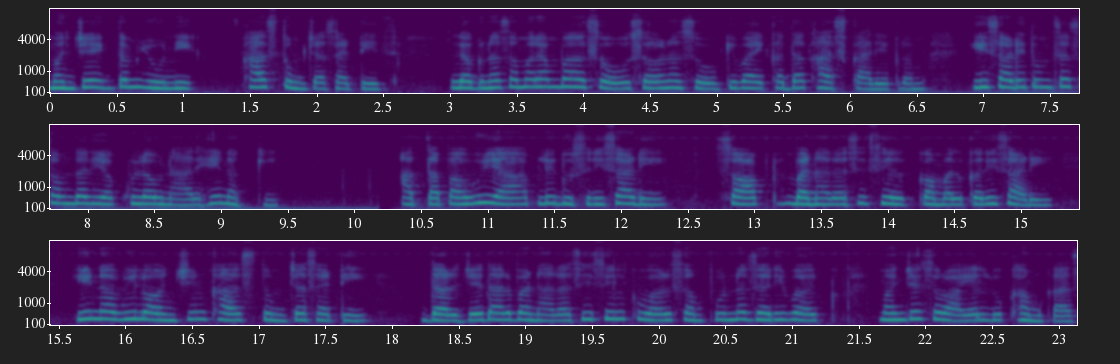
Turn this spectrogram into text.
म्हणजे एकदम युनिक खास तुमच्यासाठीच. लग्न समारंभ असो सण असो किंवा एखादा खास कार्यक्रम ही साडी तुमचं सौंदर्य खुलवणार हे नक्की. आता पाहूया आपली दुसरी साडी सॉफ्ट बनारसी सिल्क कमलकरी साडी. ही नवी लॉन्चिंग खास तुमच्यासाठी. दर्जेदार बनारसी सिल्कवर संपूर्ण झरी वर्क म्हणजेच रॉयल लुक हमखास.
